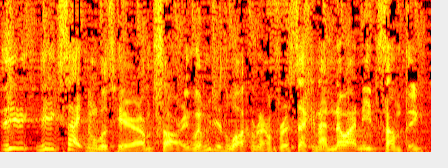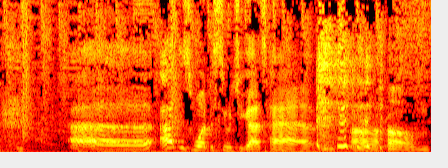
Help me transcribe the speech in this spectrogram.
The, the excitement was here. I'm sorry. Let me just walk around for a second. I know I need something. Uh, I just wanted to see what you guys have. um,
